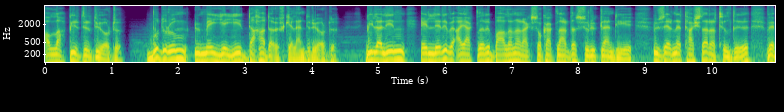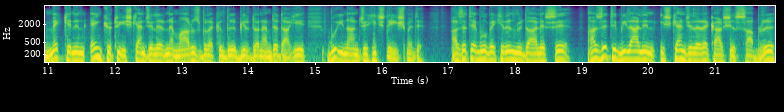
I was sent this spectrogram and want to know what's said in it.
Allah birdir diyordu. Bu durum Ümeyye'yi daha da öfkelendiriyordu. Bilal'in elleri ve ayakları bağlanarak sokaklarda sürüklendiği, üzerine taşlar atıldığı ve Mekke'nin en kötü işkencelerine maruz bırakıldığı bir dönemde dahi bu inancı hiç değişmedi. Hz. Ebu Bekir'in müdahalesi, Hz. Bilal'in işkencelere karşı sabrı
